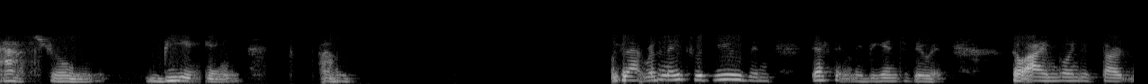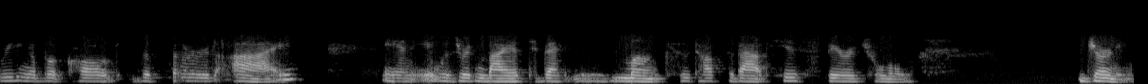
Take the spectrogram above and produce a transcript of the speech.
astral being. Um, if that resonates with you, then definitely begin to do it. So I'm going to start reading a book called The Third Eye, and it was written by a Tibetan monk who talks about his spiritual journey.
